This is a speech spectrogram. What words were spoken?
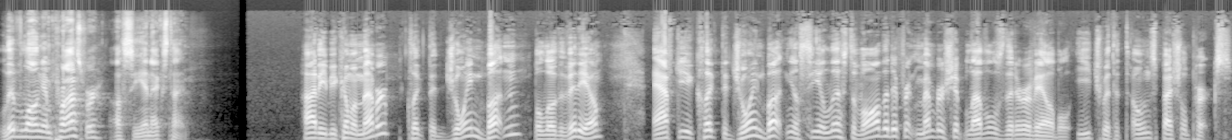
Live long and prosper. I'll see you next time. How do you become a member? Click the join button below the video. After you click the join button, you'll see a list of all the different membership levels that are available, each with its own special perks.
